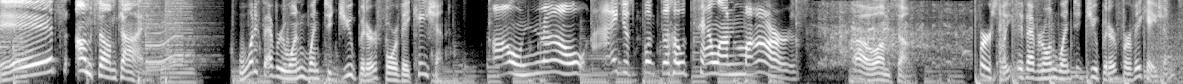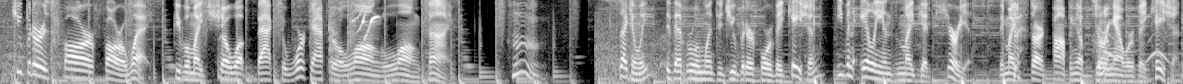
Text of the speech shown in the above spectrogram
It's AumSum time! What if everyone went to Jupiter for vacation? Oh no, I just booked a hotel on Mars. Oh, AumSum. Firstly, if everyone went to Jupiter for vacation, Jupiter is far, far away. People might show up back to work after a long, long time. Hmm. Secondly, if everyone went to Jupiter for vacation, even aliens might get curious. They might start popping up during our vacation.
